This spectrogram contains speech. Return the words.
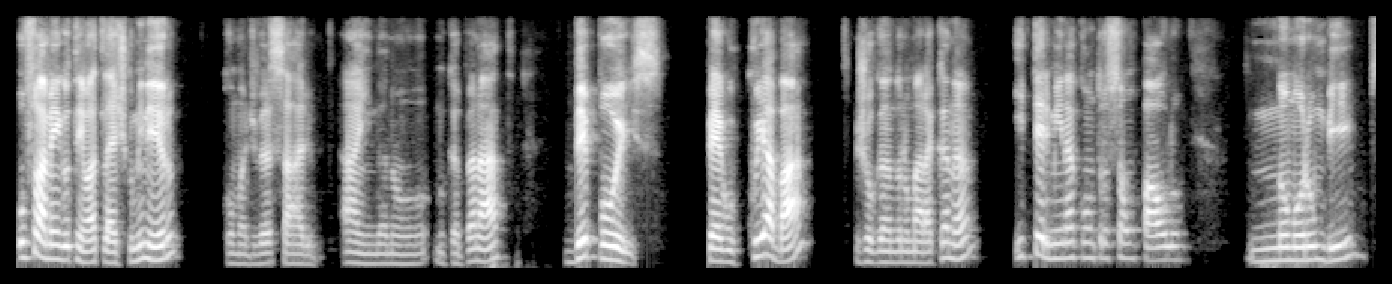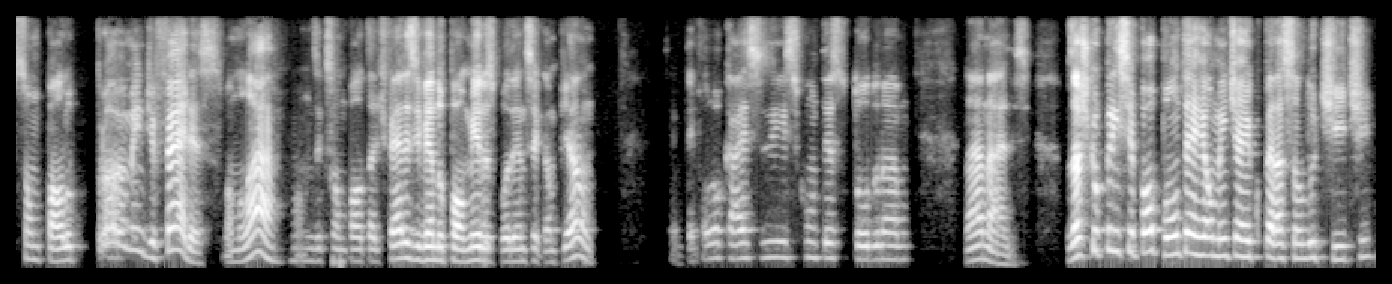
O Flamengo tem o Atlético Mineiro como adversário ainda no, no campeonato. Depois pega o Cuiabá, jogando no Maracanã, e termina contra o São Paulo no Morumbi. São Paulo provavelmente de férias. Vamos lá? Vamos dizer que São Paulo está de férias e vendo o Palmeiras podendo ser campeão. Tem que colocar esse, esse contexto todo na, na análise. Mas acho que o principal ponto é realmente a recuperação do Tite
